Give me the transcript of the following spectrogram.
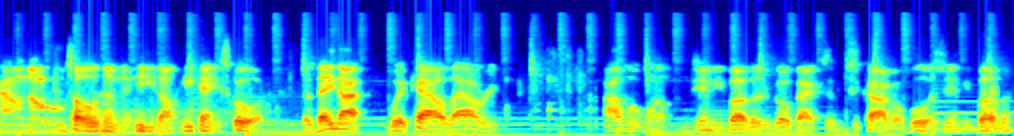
I don't know who told him that he don't he can't score. Cause they not with Kyle Lowry. I would want Jimmy Butler to go back to Chicago Bulls, Jimmy Butler,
